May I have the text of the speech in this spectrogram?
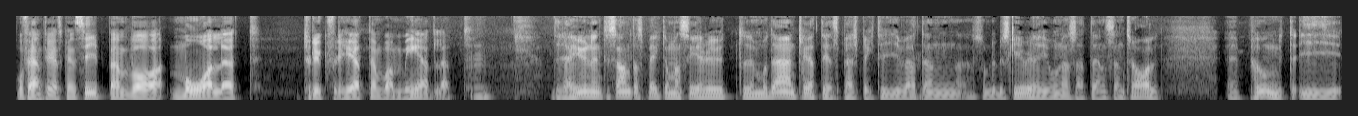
Offentlighetsprincipen var målet, tryckfriheten var medlet. Mm. Det där är ju en intressant aspekt om man ser det ur ett modernt rättighetsperspektiv, att en, som du beskriver Jonas, att en central punkt i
